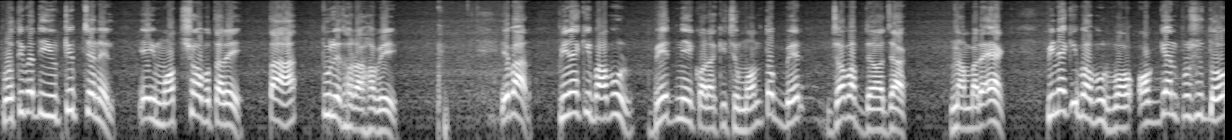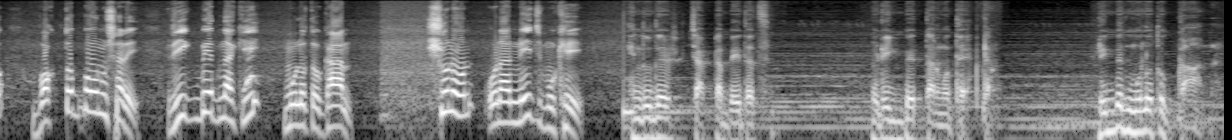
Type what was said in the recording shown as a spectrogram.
প্রতিবাদী ইউটিউব চ্যানেল এই মৎস্য অবতারে তা তুলে ধরা হবে। এবার পিনাকি বাবুর বেদ নিয়ে করা কিছু মন্তব্যের জবাব দেওয়া যাক। নাম্বার এক, পিনাকি বাবুর ব- অজ্ঞানপ্রসূত বক্তব্য অনুসারে ঋগ্বেদ নাকি মূলত গান? শুনুন ওনার নিজ মুখে। হিন্দুদের চারটা বেদ আছে। ঋগ্বেদ তার মধ্যে একটা। ঋগ্বেদ মূলত গান।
